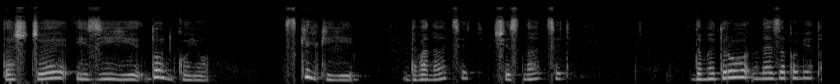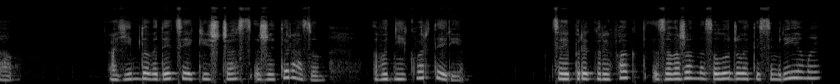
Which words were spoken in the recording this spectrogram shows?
Та ще із її донькою. Скільки їй? Дванадцять, шістнадцять. Дмитро не запам'ятав, а їм доведеться якийсь час жити разом в одній квартирі. Цей прикрий факт заважав насолоджуватися мріями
